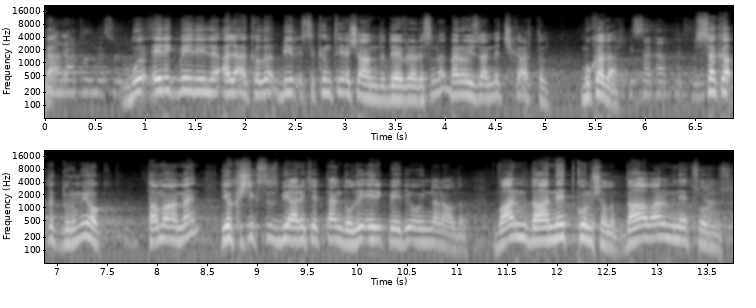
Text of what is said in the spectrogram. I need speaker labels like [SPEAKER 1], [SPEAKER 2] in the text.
[SPEAKER 1] Ben-
[SPEAKER 2] alakalı ne
[SPEAKER 1] Bu Erik Beyli ile alakalı bir sıkıntı yaşandı devre arasında. Ben o yüzden de çıkarttım. Bu kadar.
[SPEAKER 2] Bir sakatlık mı?
[SPEAKER 1] Sakatlık durumu yok. Tamamen yakışıksız bir hareketten dolayı Erik Beyli'yi oyundan aldım. Var mı daha net konuşalım? Daha var mı net sorunuz?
